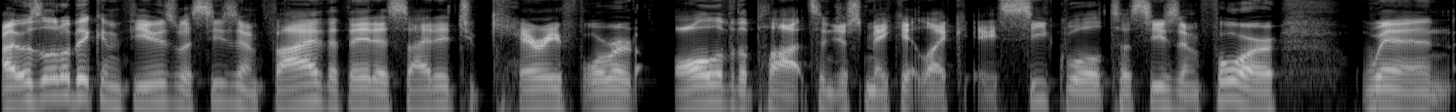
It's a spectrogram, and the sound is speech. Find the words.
I was a little bit confused with season five that they decided to carry forward all of the plots and just make it like a sequel to season four when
